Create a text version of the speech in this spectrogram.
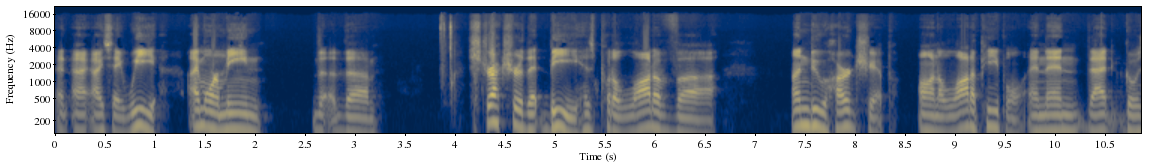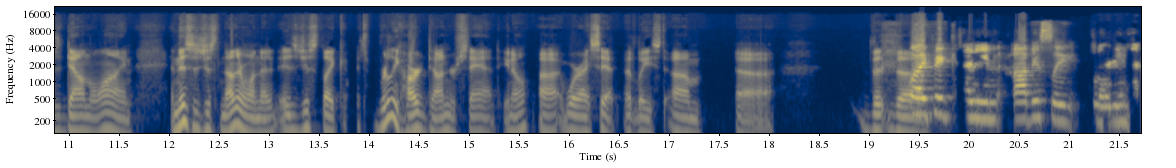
and I, I say we, I more mean the the structure that B has put a lot of uh undue hardship on a lot of people and then that goes down the line. And this is just another one that is just like it's really hard to understand you know uh, where i sit at least. Um uh the the well i think i mean obviously learning that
